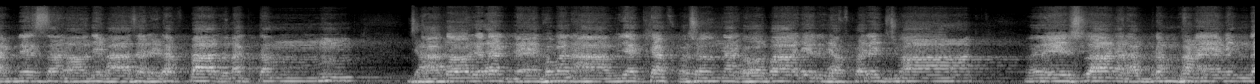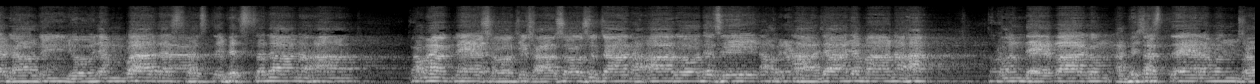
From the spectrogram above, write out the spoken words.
अग्निः स नो निवासरिडः पादुनक्तम्। जातो यदग्ने भुवनाव्यख्यः पशुन्न गोपायर्यः परिज्मा। वैश्वानरब्रह्मणे विन्दगातुम् योऽयम् पादस्वस्तिभिः सदा नः। त्वमग्ने शोचिषासोऽसु चान आरोदसी अवृणा जायमानः त्वम् देवागुम् अभिशस्तेन मुञ्चो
